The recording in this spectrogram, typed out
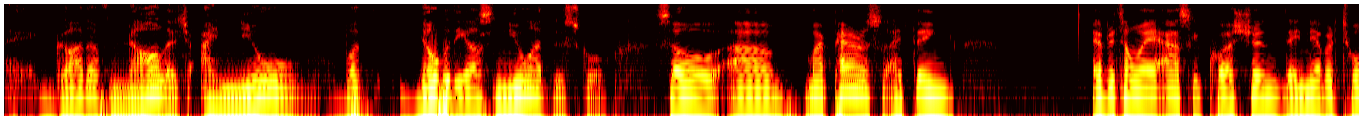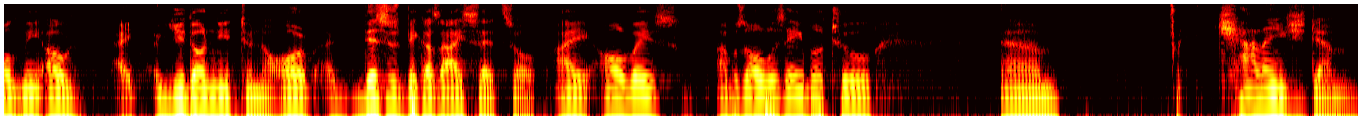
uh, God of knowledge. I knew what nobody else knew at the school. So, uh, my parents, I think, every time I ask a question, they never told me, oh, I, you don't need to know, or this is because I said so. I always, I was always able to, um, challenge them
